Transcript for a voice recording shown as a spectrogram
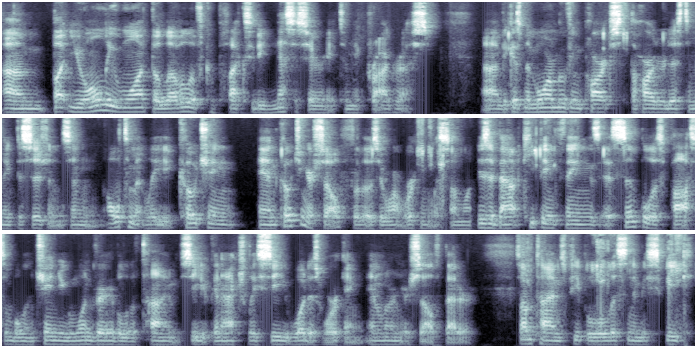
Um, but you only want the level of complexity necessary to make progress. Uh, because the more moving parts, the harder it is to make decisions. And ultimately, coaching and coaching yourself, for those who aren't working with someone, is about keeping things as simple as possible and changing one variable at a time so you can actually see what is working and learn yourself better. Sometimes people will listen to me speak,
